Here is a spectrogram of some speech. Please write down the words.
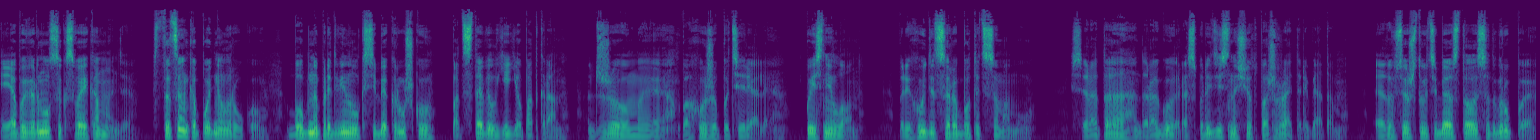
Я повернулся к своей команде. Стаценко поднял руку. Бубна придвинул к себе кружку, подставил ее под кран. «Джо мы, похоже, потеряли», — пояснил он. «Приходится работать самому. Сирота, дорогой, распорядись насчет пожрать ребятам. Это все, что у тебя осталось от группы?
